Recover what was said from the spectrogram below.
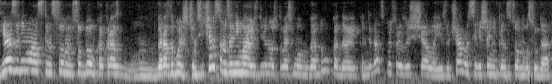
Я занималась Конституционным судом как раз гораздо больше, чем сейчас. Я занимаюсь в 98 году, когда и кандидатскую свою защищала, и изучала все решения Конституционного суда.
